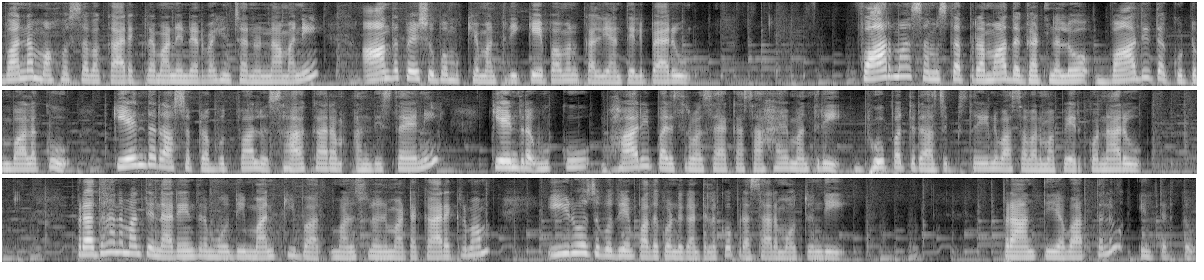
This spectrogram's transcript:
వన మహోత్సవ కార్యక్రమాన్ని నిర్వహించనున్నామని ఆంధ్రప్రదేశ్ ఉప ముఖ్యమంత్రి కె. పవన్ కళ్యాణ్ తెలిపారు. ఫార్మా సంస్థ ప్రమాద ఘటనలో బాధిత కుటుంబాలకు కేంద్ర రాష్ట్ర ప్రభుత్వాలు సహకారం అందిస్తాయని కేంద్ర ఉక్కు భారీ పరిశ్రమ శాఖ సహాయ మంత్రి భూపత్ రాజు శ్రీనివాస వర్మ పేర్కొన్నారు. ప్రధానమంత్రి నరేంద్ర మోదీ మన్ కీ బాత్ మనసులోని మాట కార్యక్రమం ఈ రోజు ఉదయం పదకొండు గంటలకు ప్రసారమవుతుంది. ప్రాంతీయ వార్తలు ఇంతటితో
